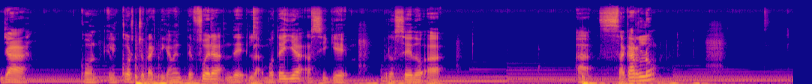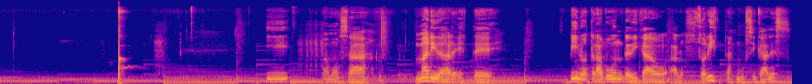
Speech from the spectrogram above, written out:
Ya con el corcho prácticamente fuera de la botella, así que procedo a, a sacarlo. Y vamos a maridar este vino trabún dedicado a los solistas musicales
